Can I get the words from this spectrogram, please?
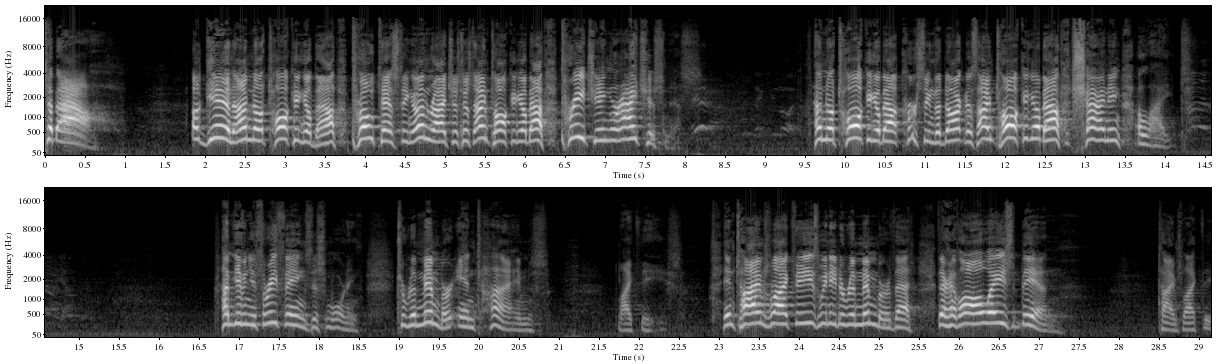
to bow? Again, I'm not talking about protesting unrighteousness, I'm talking about preaching righteousness. I'm not talking about cursing the darkness, I'm talking about shining a light. I'm giving you three things this morning to remember in times like these. In times like these, we need to remember that there have always been times like these.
